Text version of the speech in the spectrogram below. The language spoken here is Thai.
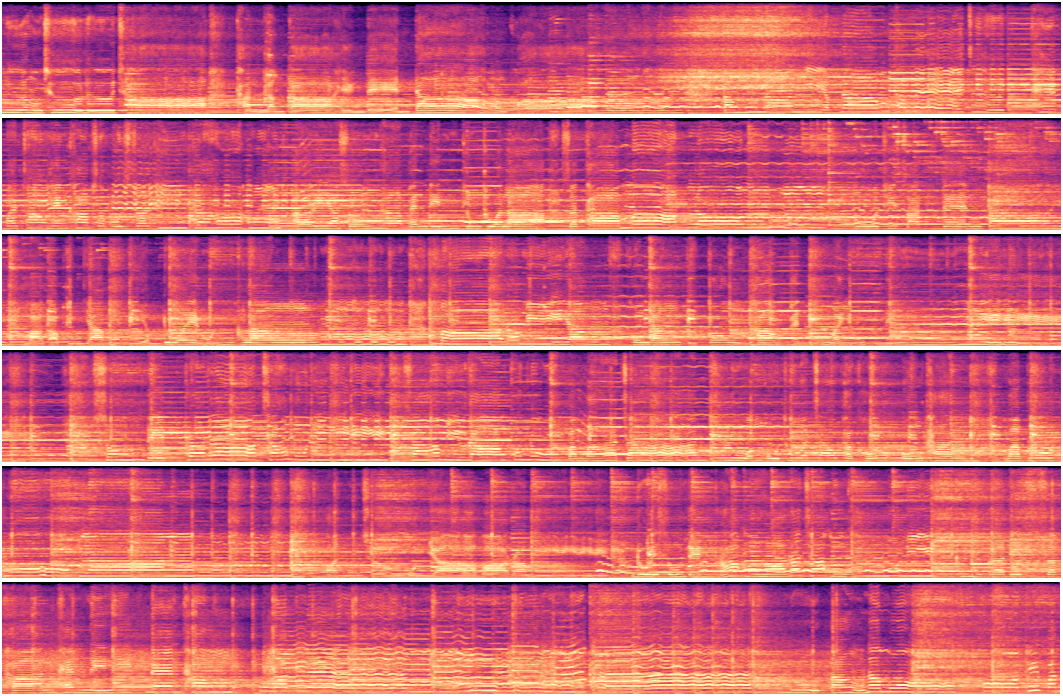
เรื่องชื่อลือชา ท่านลังกาแห่งเดนด้ามควานตำนานเหยียบน้ำทะเลจืดเทพเจ้าแห่งคาบสมุทรสถิงพระอริยสงฆ์หาแผ่นดินทิ้งทั่วลาสถาม กับพิญญาผู้เปี่ยมด้วยมุนคลัง บารมียังคงดังกึกก้องข้ามแผ่นดินมายุคนี้ สมเด็จพระราชมุนี สามีรามคุณูปมาจารย์ หลวงปู่ทวดเจ้าพระโคองค์ท่านมาโปรด ทาน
